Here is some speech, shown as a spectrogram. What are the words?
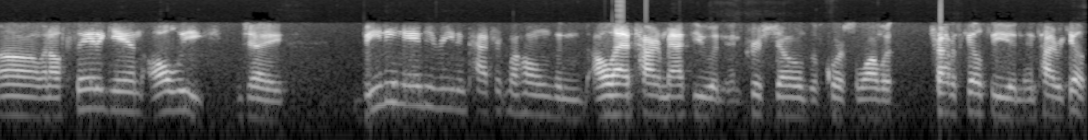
um, and I'll say it again all week, Jay, beating Andy Reid and Patrick Mahomes, and I'll add Tyrann Mathieu and, and Chris Jones, of course, along with Travis Kelce and, and Tyreek Hill.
